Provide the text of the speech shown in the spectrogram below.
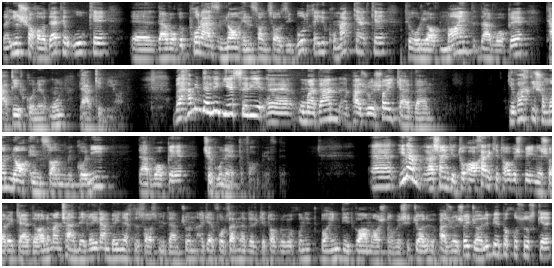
و این شهادت او که در واقع پر از انسان سازی بود خیلی کمک کرد که تئوری آف مایند در واقع تغییر کنه اون درک نیان به همین دلیل یه سری اومدن پژوهش هایی کردن که وقتی شما ناانسان می‌کنی در واقع چگونه اتفاق میفته اینم قشنگه. تو آخر کتابش به این اشاره کرده. حالا من چند دقیقه به این اختصاص میدم چون اگر فرصت نداری کتاب رو بخونید با این دیدگاه هم آشنا بشید. جالب پژوهش های جالبیه به خصوص که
